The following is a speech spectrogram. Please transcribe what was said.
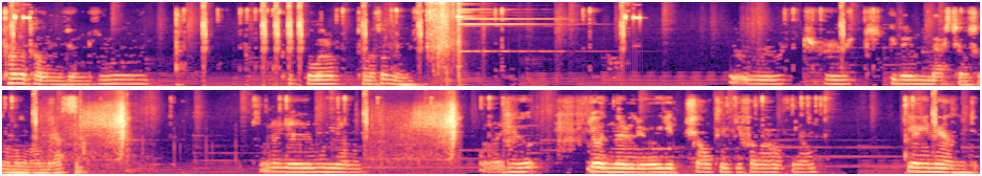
Tanıtalım videomuzu. 40 dolar tanıtamıyor muyuz? Gidelim ders çalışalım o zaman biraz. Sonra gelelim uyuyalım. Video gönderiliyor 76 ilgi falan filan. Yayınlayan video.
